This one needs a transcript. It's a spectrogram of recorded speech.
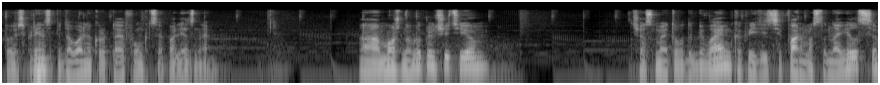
То есть, в принципе, довольно крутая функция, полезная. А, можно выключить ее. Сейчас мы этого добиваем. Как видите, фарм остановился,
